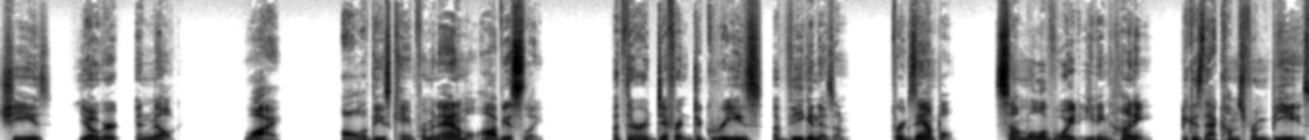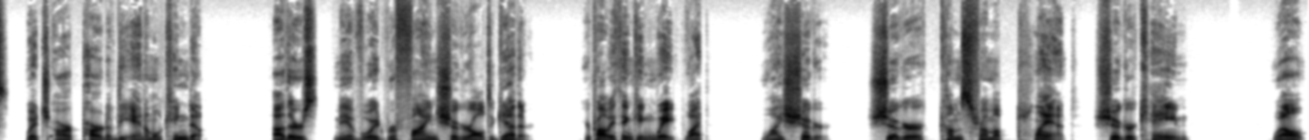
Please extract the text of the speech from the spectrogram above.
cheese, yogurt, and milk. Why? All of these came from an animal, obviously. But there are different degrees of veganism. For example, some will avoid eating honey because that comes from bees, which are part of the animal kingdom. Others may avoid refined sugar altogether. You're probably thinking, wait, what? Why sugar? Sugar comes from a plant, sugar cane. Well,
